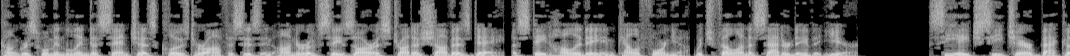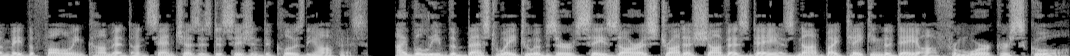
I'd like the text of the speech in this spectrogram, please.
Congresswoman Linda Sanchez closed her offices in honor of Cesar Estrada Chavez Day, a state holiday in California, which fell on a Saturday that year. CHC Chair Baca made the following comment on Sanchez's decision to close the office. I believe the best way to observe Cesar Estrada Chavez Day is not by taking the day off from work or school."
